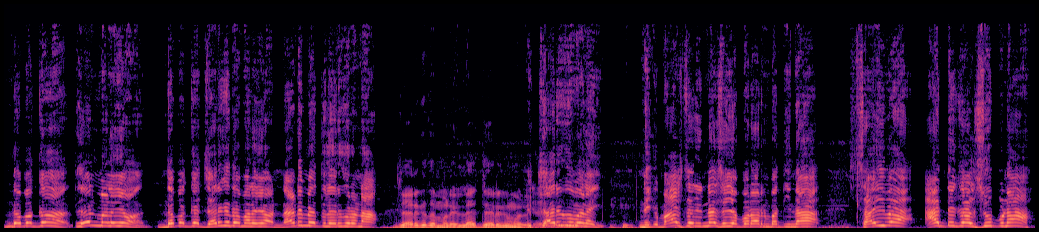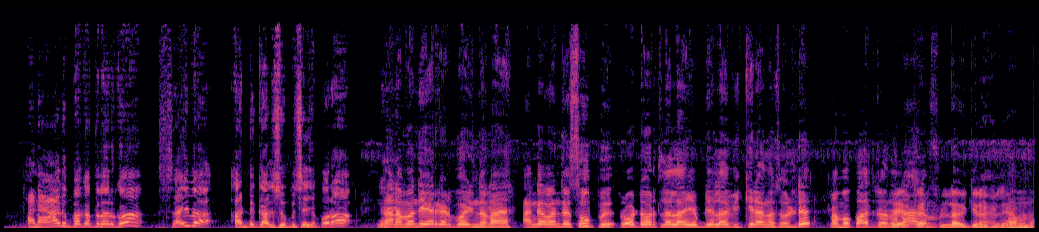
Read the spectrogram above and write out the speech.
இந்த பக்கம் தேன்மலையும் இந்த பக்கம் ஜருகத மலையும் நடுமேத்தில் இருக்கிறோண்ணா ஜருகுத மலை இல்ல ஜருகுமலை. ஜருகுமலை. இன்னைக்கு மாஸ்டர் என்ன செய்ய போறாருன்னு பார்த்தீங்கன்னா சைவ ஆட்டுக்கால் சூப்புனா ஆனால் ஆடு பக்கத்தில் இருக்கும். சைவ ஆட்டுக்கால் சூப்பு செய்ய போகிறோம் நான் நம்ம வந்து ஏற்காடு போயிருந்தோண்ணா அங்க வந்து சூப்பு. ரோட்டோரத்துல எல்லாம் எப்படி எல்லாம் விக்கிறாங்கன்னு சொல்லிட்டு நம்ம பார்த்துட்டு வந்தோம்னா ஏற்காடு ஃபுல்லா விக்கிறாங்க இல்லையா? ஆமா.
